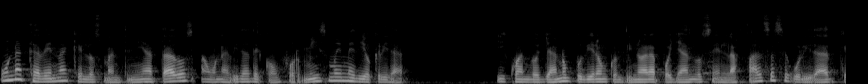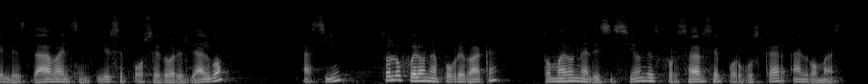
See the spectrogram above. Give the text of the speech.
una cadena que los mantenía atados a una vida de conformismo y mediocridad. Y cuando ya no pudieron continuar apoyándose en la falsa seguridad que les daba el sentirse poseedores de algo, así solo fuera una pobre vaca, tomaron la decisión de esforzarse por buscar algo más,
